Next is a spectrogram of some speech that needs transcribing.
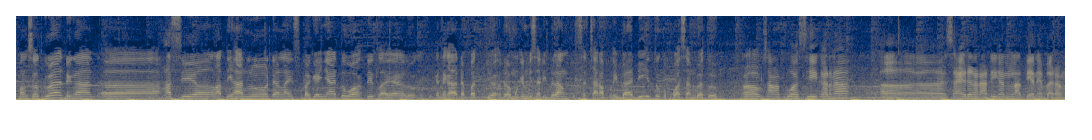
maksud gue dengan eh, hasil latihan lu dan lain sebagainya itu worth it lah ya. Lu ketika dapat juara dua mungkin bisa dibilang secara pribadi itu kepuasan buat lu. Oh, sangat puas sih karena eh, saya dengan Adi kan latihannya bareng.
